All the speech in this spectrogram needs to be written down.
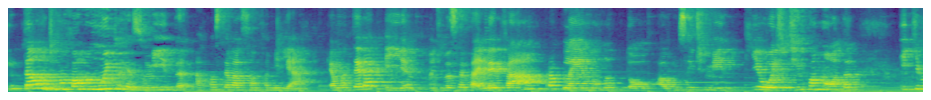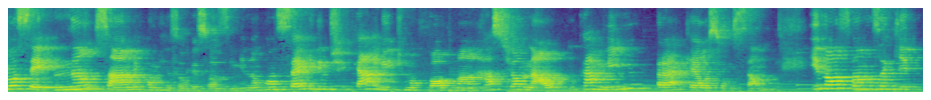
Então, de uma forma muito resumida, a constelação familiar é uma terapia onde você vai levar um problema, uma dor, algum sentimento que hoje te incomoda e que você não sabe como resolver sozinha, não consegue identificar ali de uma forma racional um caminho para aquela solução. E nós vamos aqui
